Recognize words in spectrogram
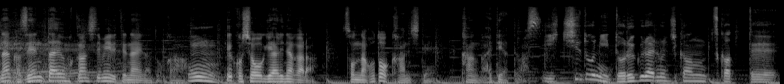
なんか全体を俯瞰して見れてないなとか、うん、結構将棋やりながらそんなことを感じて考えてやってます。一度にどれぐらいの時間使って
